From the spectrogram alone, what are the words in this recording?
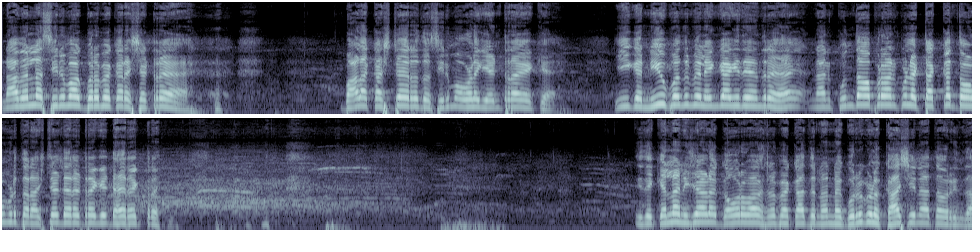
ನಾವೆಲ್ಲ ಸಿನಿಮಾಗೆ ಬರಬೇಕಾದ್ರೆ ಶೆಟ್ರೆ. ಭಾಳ ಕಷ್ಟ ಇರೋದು ಸಿನಿಮಾ ಒಳಗೆ ಎಂಟ್ರ್ ಆಗೋಕ್ಕೆ. ಈಗ ನೀವು ಬಂದ ಮೇಲೆ ಹೆಂಗಾಗಿದೆ ಅಂದರೆ ನಾನು ಕುಂದಾಪುರ ಅಂದ್ಕೊಳ್ಳೆ ಟಕ್ ಅಂತ ತೊಗೊಂಡ್ಬಿಡ್ತಾರೆ ಅಷ್ಟೇ ಡೈರೆಕ್ಟ್ರಾಗಿ ಡೈರೆಕ್ಟ್ರ್ ಇದಕ್ಕೆಲ್ಲ ನಿಜ ಹೇಳೋ ಗೌರವಿಸಬೇಕಾದ ನನ್ನ ಗುರುಗಳು ಕಾಶಿನಾಥ್ ಅವರಿಂದ.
